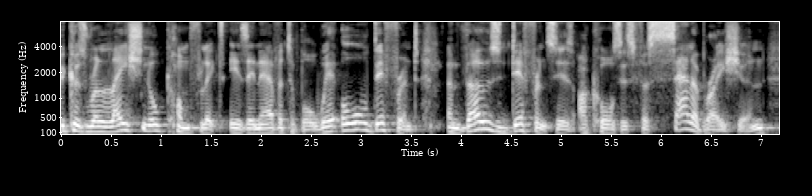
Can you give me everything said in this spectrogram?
Because relational conflict is inevitable. We're all different, and those differences are causes for celebration,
